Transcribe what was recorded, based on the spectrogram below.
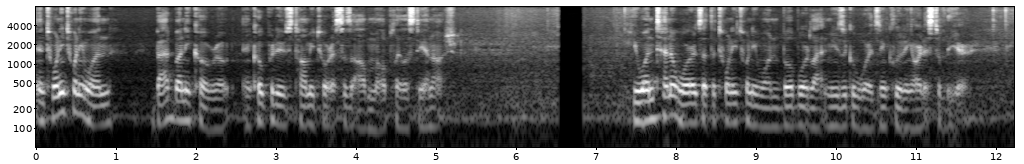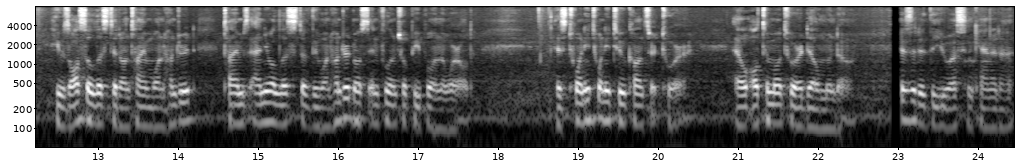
In 2021, Bad Bunny co-wrote and co-produced Tommy Torres' album El Playlist Anoche. He won 10 awards at the 2021 Billboard Latin Music Awards, including Artist of the Year. He was also listed on Time 100, Time's annual list of the 100 most influential people in the world. His 2022 concert tour, El Ultimo Tour del Mundo, visited the US and Canada,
